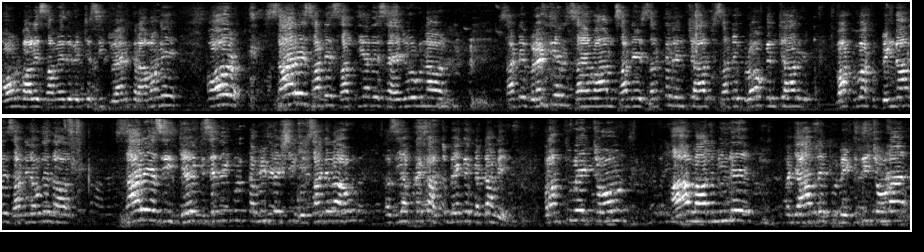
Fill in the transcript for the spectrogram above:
ਆਉਣ ਵਾਲੇ ਸਮੇਂ ਦੇ ਵਿੱਚ ਅਸੀਂ ਜੁਆਇਨ ਕਰਾਵਾਂਗੇ ਔਰ ਸਾਰੇ ਸਾਡੇ ਸਾਥੀਆਂ ਦੇ ਸਹਿਯੋਗ ਨਾਲ ਸਾਡੇ ਵਲੰਟੀਅਰ ਸਹਿਬਾਨ, ਸਾਡੇ ਸਰਕਲ ਇੰਚਾਰਜ, ਸਾਡੇ ਬਲਾਕ ਇੰਚਾਰਜ, ਵੱਖ-ਵੱਖ ਵਿੰਗਾਂ ਦੇ ਸਾਡੇ ਅਹੁਦੇਦਾਰ, ਸਾਰੇ ਅਸੀਂ ਜੇ ਕਿਸੇ ਦੀ ਕੋਈ ਕਮੀ, ਪੇਸ਼ੀ, ਗੁੱਸਾ ਗਿਲਾ ਹੋ ਅਸੀਂ ਆਪਣੇ ਘਰ 'ਚ ਬਹਿ ਕੇ ਕੱਢਾਂਗੇ। ਪਰੰਤੂ ਇਹ ਚੋਣ ਆਮ ਆਦਮੀ ਦੇ ਪੰਜਾਬ ਦੇ ਭਵਿੱਖ ਦੀ ਚੋਣ ਹੈ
